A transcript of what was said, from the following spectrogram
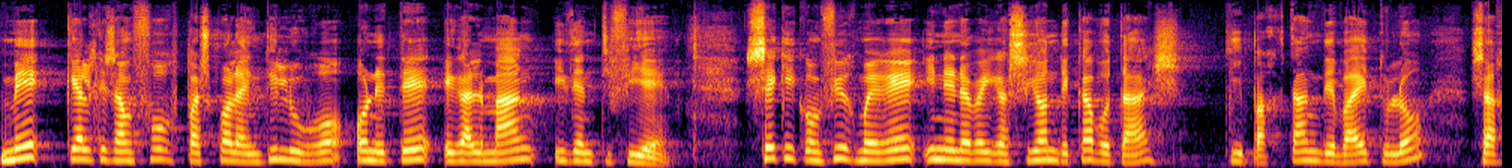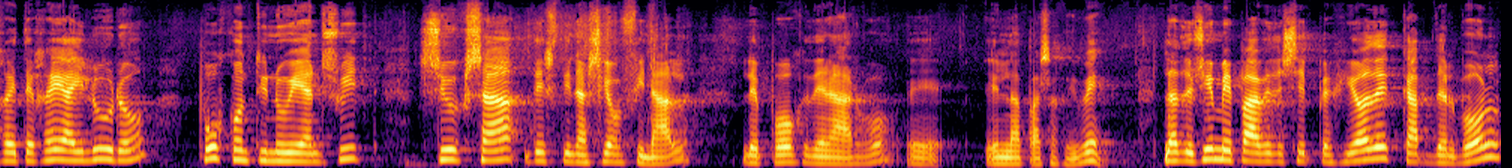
Mais quelques amphores pasqualins d'Iluro ont été également identifiés, ce qui confirmerait une navigation de cabotage qui, partant de Baetulo, s'arrêterait à Iluro pour continuer ensuite sur sa destination finale, le port de Narvo, et il n'a pas arrivé. La deuxième épave de cette période, Cap del Vol,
